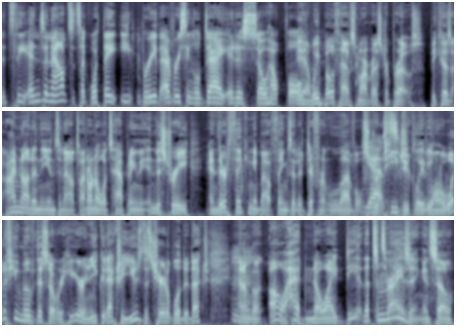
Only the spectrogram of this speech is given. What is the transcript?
It's the ins and outs. It's like what they eat and breathe every single day. It is so helpful. Yeah, we both have Smart SmartVestor Pros because I'm not in the ins and outs. I don't know what's happening in the industry, and they're thinking about things at a different level Yes. strategically. They're going, what if you move this over here and you could actually use this charitable deduction? And I'm going, oh, I had no idea. That's, Mm-hmm. That's right. amazing. And so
